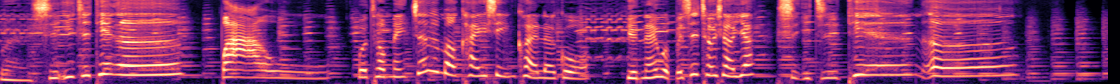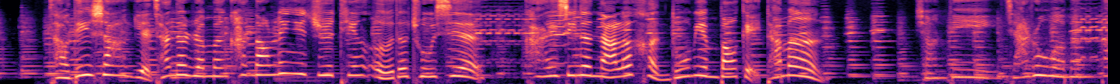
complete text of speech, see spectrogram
我是一只天鹅，哇哦！我从没这么开心快乐过。原来我不是丑小鸭，是一只天鹅。草地上野餐的人们看到另一只天鹅的出现，开心的拿了很多面包给他们。兄弟，加入我们吧！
